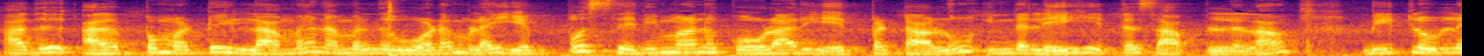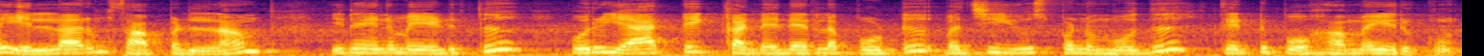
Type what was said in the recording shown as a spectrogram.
அது அப்போ மட்டும் இல்லாமல் நம்ம உடம்புல எப்போ செரிமான கோளாறு ஏற்பட்டாலும் இந்த லேகியத்தை சாப்பிடலாம். வீட்டில் உள்ள எல்லாரும் சாப்பிடலாம். இதை நம்ம எடுத்து ஒரு ஏர்டைட் கண்டெய்னரில் போட்டு வச்சு யூஸ் பண்ணும்போது கெட்டு போகாமல் இருக்கும்.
